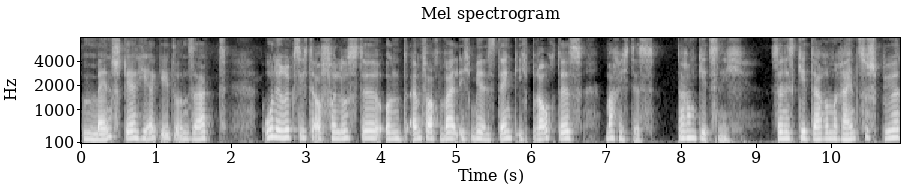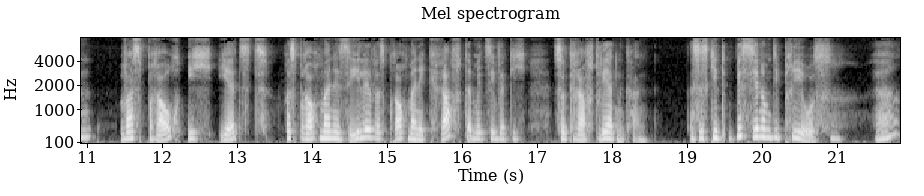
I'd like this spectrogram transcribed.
Mensch, der hergeht und sagt, ohne Rücksicht auf Verluste und einfach, weil ich mir das denke, ich brauche das, mache ich das. Darum geht's nicht. Sondern es geht darum, reinzuspüren, was brauche ich jetzt, was braucht meine Seele, was braucht meine Kraft, damit sie wirklich zur Kraft werden kann. Also es geht ein bisschen um die Prios, ja?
